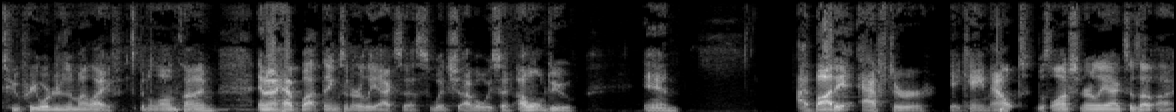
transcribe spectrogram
two pre-orders in my life. It's been a long mm-hmm. time, and I have bought things in early access, which I've always said I won't do. And I bought it after it came out, was launched in early access. I, I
